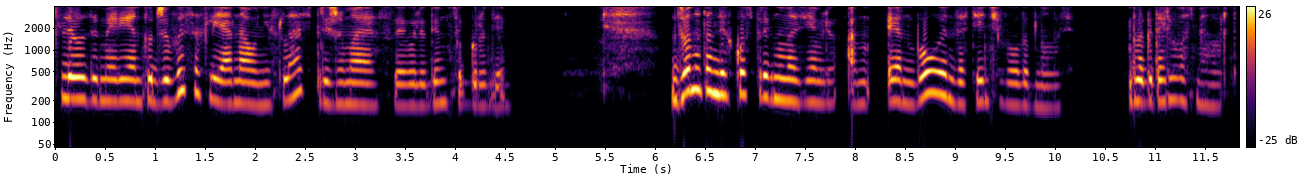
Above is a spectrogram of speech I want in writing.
Слезы Мэриэн тут же высохли, и она унеслась, прижимая своего любимца к груди. Джонатан легко спрыгнул на землю, а Энн Боуэн застенчиво улыбнулась. «Благодарю вас, милорд.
